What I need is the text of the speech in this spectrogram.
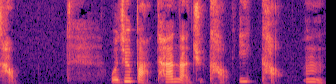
好。我就把它拿去烤一烤，嗯，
